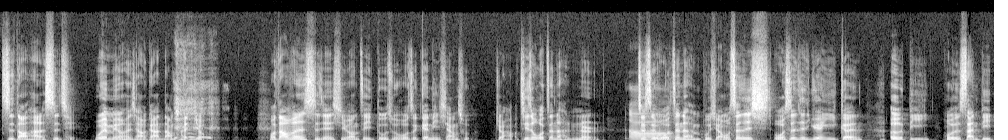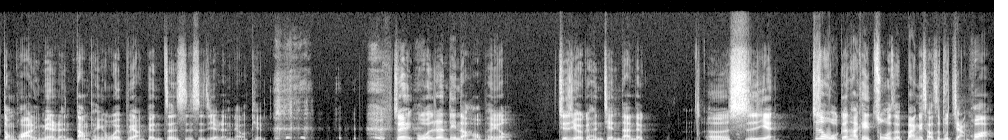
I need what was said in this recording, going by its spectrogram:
知道他的事情，我也没有很想要跟他当朋友。我大部分时间希望自己独处或是跟你相处就好。其实我真的很 nerd，就是我哦真的很不喜欢，我甚至我甚至愿意跟二 D 或者三 D 动画里面的人当朋友，我也不想跟真实世界的人聊天。所以我认定的好朋友，其实有一个很简单的呃实验，就是我跟他可以坐着半个小时不讲话，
